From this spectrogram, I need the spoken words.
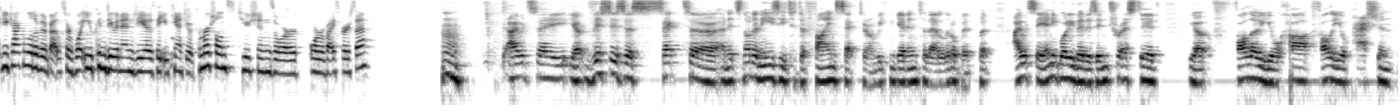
could you talk a little bit about sort of what you can do in NGOs that you can't do at commercial institutions or or vice versa? Hmm. I would say, yeah, this is a sector, and it's not an easy to define sector, and we can get into that a little bit. But I would say anybody that is interested, you know, follow your heart, follow your passion,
